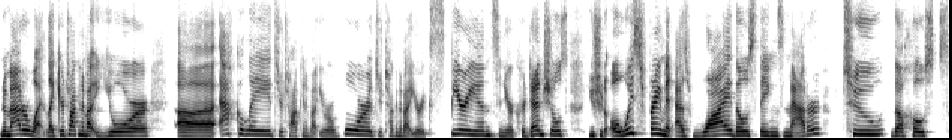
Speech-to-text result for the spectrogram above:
No matter what. Like you're talking about your uh, accolades, you're talking about your awards, you're talking about your experience and your credentials. You should always frame it as why those things matter to the host's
